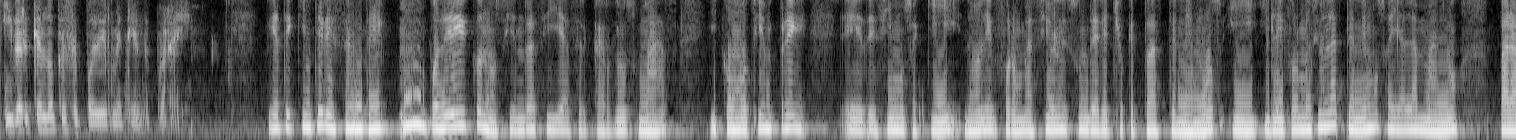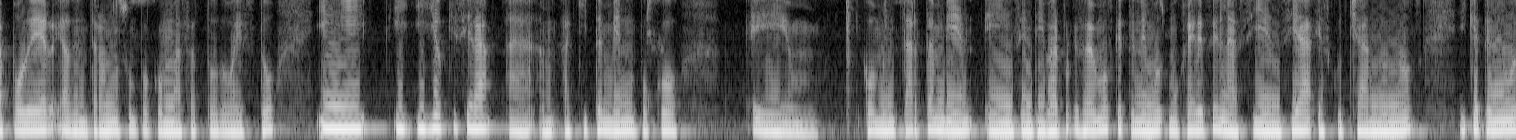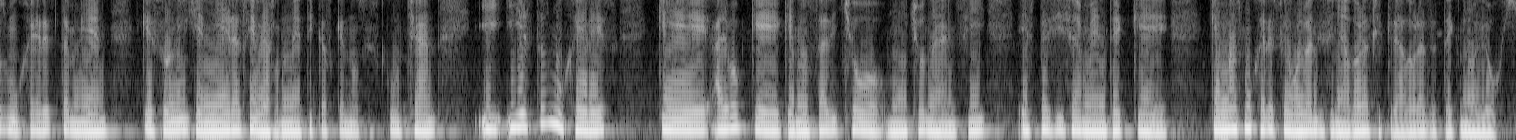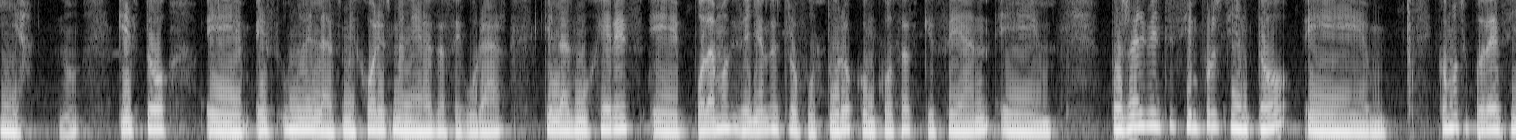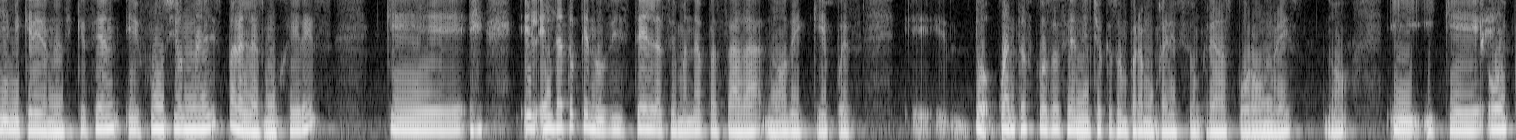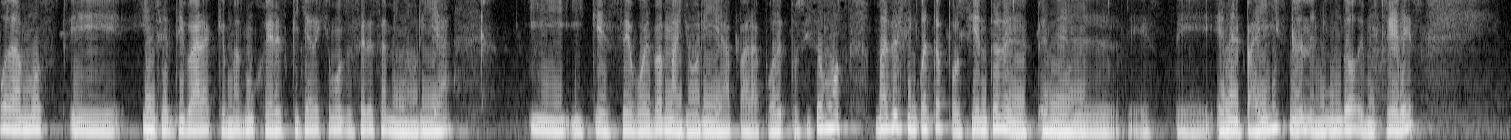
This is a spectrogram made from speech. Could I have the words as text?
y ver qué es lo que se puede ir metiendo por ahí. Fíjate qué interesante poder ir conociendo así y acercarnos más. Y como siempre eh, decimos aquí, ¿no? La información es un derecho que todas tenemos y, y, la información la tenemos ahí a la mano para poder adentrarnos un poco más a todo esto. Y, y, y yo quisiera aquí también un poco eh, comentar también e incentivar, porque sabemos que tenemos mujeres en la ciencia escuchándonos y que tenemos mujeres también que son ingenieras cibernéticas que nos escuchan. Y, y estas mujeres que algo que, que, nos ha dicho mucho Nancy es precisamente que, que más mujeres se vuelvan diseñadoras y creadoras de tecnología, ¿no? Que esto eh, es una de las mejores maneras de asegurar que las mujeres eh, podamos diseñar nuestro futuro con cosas que sean, eh, pues realmente 100%, eh, ¿cómo se podrá decir, mi querida Nancy? Que sean eh, funcionales para las mujeres. Que el, dato que nos diste la semana pasada, ¿no? De que, pues, eh, cuántas cosas se han hecho que son para mujeres y son creadas por hombres, ¿no? Y, y que hoy podamos eh, incentivar a que más mujeres, que ya dejemos de ser esa minoría, y, y, que se vuelva mayoría para poder, pues si somos más del 50% en el, en el, este, en el país, ¿no? en el mundo de mujeres,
